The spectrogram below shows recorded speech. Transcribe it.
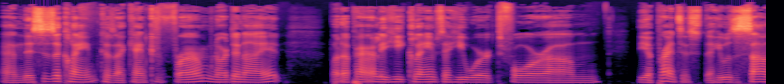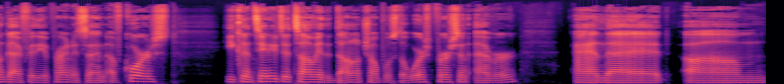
and this is a claim because I can't confirm nor deny it, but apparently he claims that he worked for um, The Apprentice, that he was a sound guy for The Apprentice, and of course, he continued to tell me that Donald Trump was the worst person ever, and that um,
